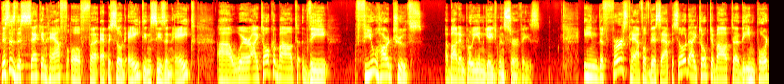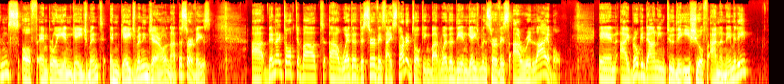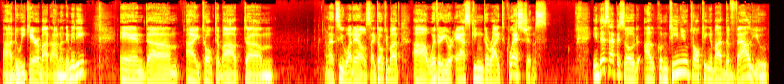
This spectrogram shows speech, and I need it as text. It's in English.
This is the second half of uh, episode 8 in season 8, uh, where I talk about the few hard truths about employee engagement surveys. In the first half of this episode, I talked about uh, the importance of employee engagement, engagement in general, not the surveys. Uh, then I talked about uh, whether the surveys, I started talking about whether the engagement surveys are reliable. And I broke it down into the issue of anonymity. Uh, do we care about anonymity? And um, I talked about, um, let's see what else. I talked about uh, whether you're asking the right questions. In this episode, I'll continue talking about the value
